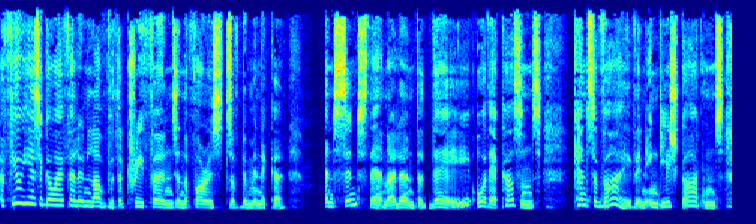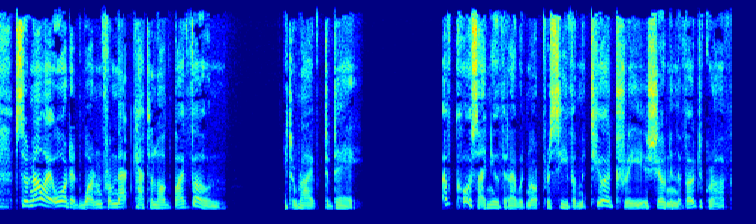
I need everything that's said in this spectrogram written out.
A few years ago, I fell in love with the tree ferns in the forests of Dominica, and since then I learned that they, or their cousins, can survive in English gardens, so now I ordered one from that catalogue by phone. It arrived today. Of course, I knew that I would not receive a mature tree as shown in the photograph,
